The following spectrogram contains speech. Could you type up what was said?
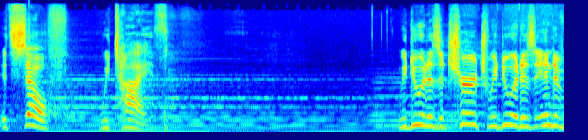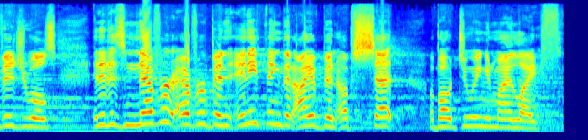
itself, we tithe. We do it as a church, we do it as individuals, and it has never, ever been anything that I have been upset about doing in my life.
